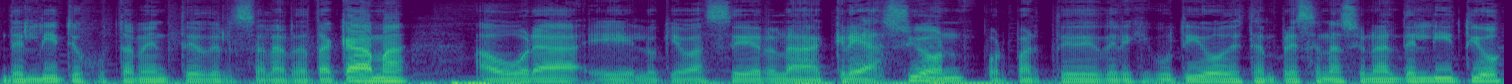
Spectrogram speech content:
del litio justamente del Salar de Atacama. Ahora eh, lo que va a ser la creación por parte del Ejecutivo de esta empresa nacional del litio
